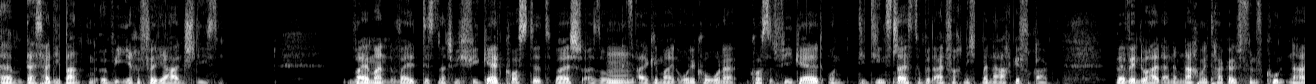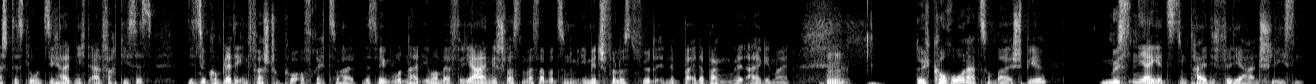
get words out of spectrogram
ähm, dass halt die Banken irgendwie ihre Filialen schließen. Weil man, weil das natürlich viel Geld kostet, weißt also mhm. jetzt allgemein ohne Corona kostet viel Geld und die Dienstleistung wird einfach nicht mehr nachgefragt. Weil wenn du halt an einem Nachmittag halt fünf Kunden hast, das lohnt sich halt nicht einfach, dieses, diese komplette Infrastruktur aufrechtzuerhalten. Deswegen wurden halt immer mehr Filialen geschlossen, was aber zu einem Imageverlust führt in der, bei der Bankenwelt allgemein. Mhm. Durch Corona zum Beispiel müssen ja jetzt zum Teil die Filialen schließen.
